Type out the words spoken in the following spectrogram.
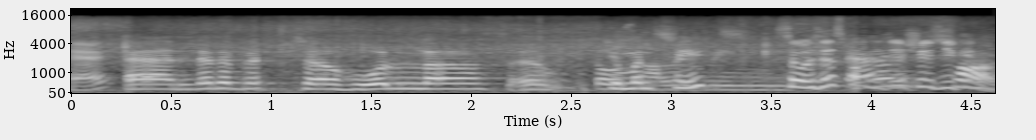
Okay. and a little bit uh, whole cumin seeds. So is this one of the dishes you can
